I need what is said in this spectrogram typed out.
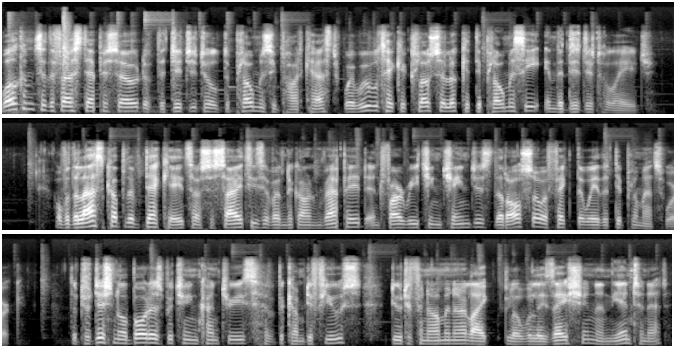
Welcome to the first episode of the Digital Diplomacy Podcast, where we will take a closer look at diplomacy in the digital age. Over the last couple of decades, our societies have undergone rapid and far reaching changes that also affect the way that diplomats work. The traditional borders between countries have become diffuse due to phenomena like globalization and the internet.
